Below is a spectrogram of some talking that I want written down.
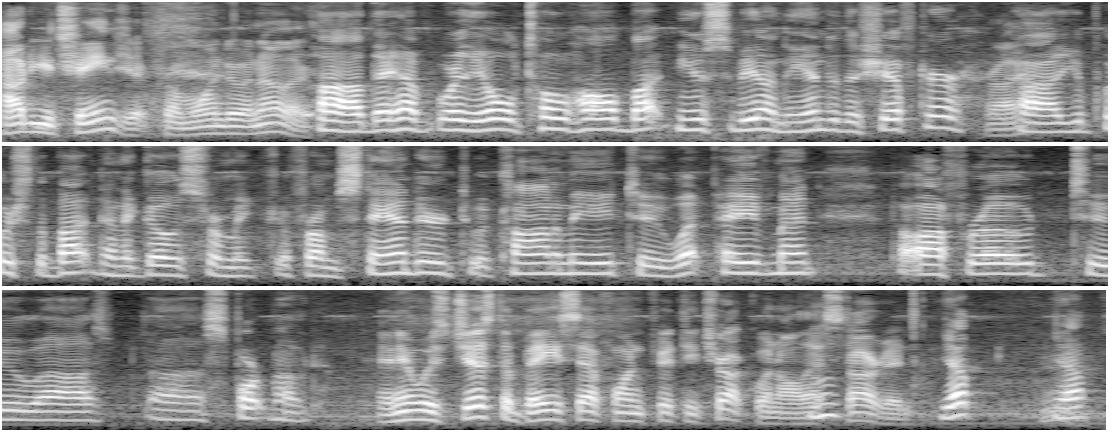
How do you change it from one to another? Uh, they have where the old tow haul button used to be on the end of the shifter. Right. Uh, you push the button and it goes from from standard to economy to wet pavement to off road to uh, uh, sport mode. and it was just a base F-150 truck when Hmm. all that started. Yep. Yep.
